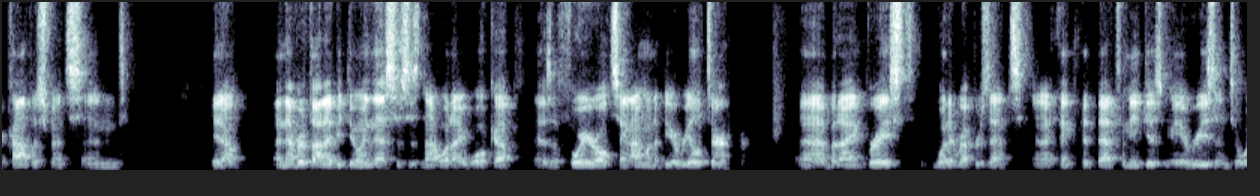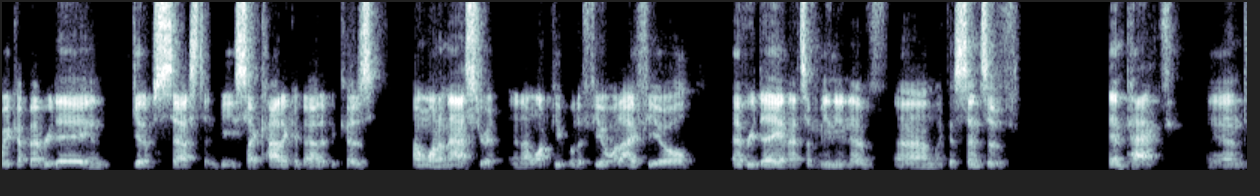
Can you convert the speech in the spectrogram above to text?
accomplishments and you know I never thought I'd be doing this. This is not what I woke up as a four year old saying, I'm going to be a realtor. Uh, but I embraced what it represents. And I think that that to me gives me a reason to wake up every day and get obsessed and be psychotic about it because I want to master it. And I want people to feel what I feel every day. And that's a meaning of um, like a sense of impact. And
